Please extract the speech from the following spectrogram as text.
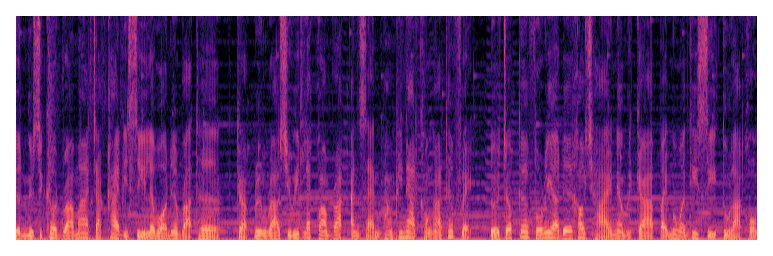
ยนตร์มิวสิควลดราม่าจากค่าย DC และ Warner Brother กับเรื่องราวชีวิตและความรักอันแสนพังพินาศของอาร์เธอร์เฟล็กโดย Joker f o r i a d e r เข้าฉายในอเมริกาไปเมื่อวันที่ 4 ตุลาคม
